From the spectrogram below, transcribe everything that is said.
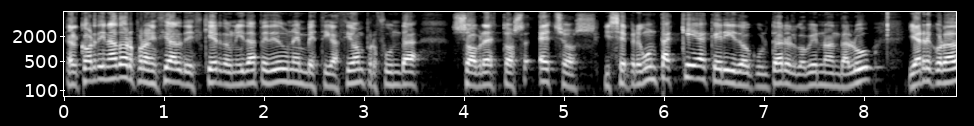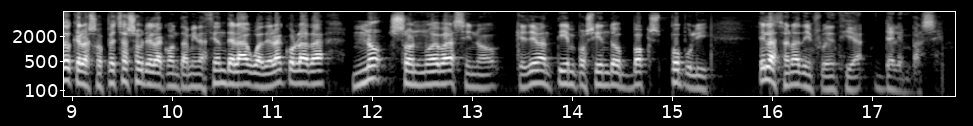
El coordinador provincial de Izquierda Unida ha pedido una investigación profunda sobre estos hechos y se pregunta qué ha querido ocultar el gobierno andaluz y ha recordado que las sospechas sobre la contaminación del agua de la colada no son nuevas, sino que llevan tiempo siendo Vox Populi en la zona de influencia del embalse.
